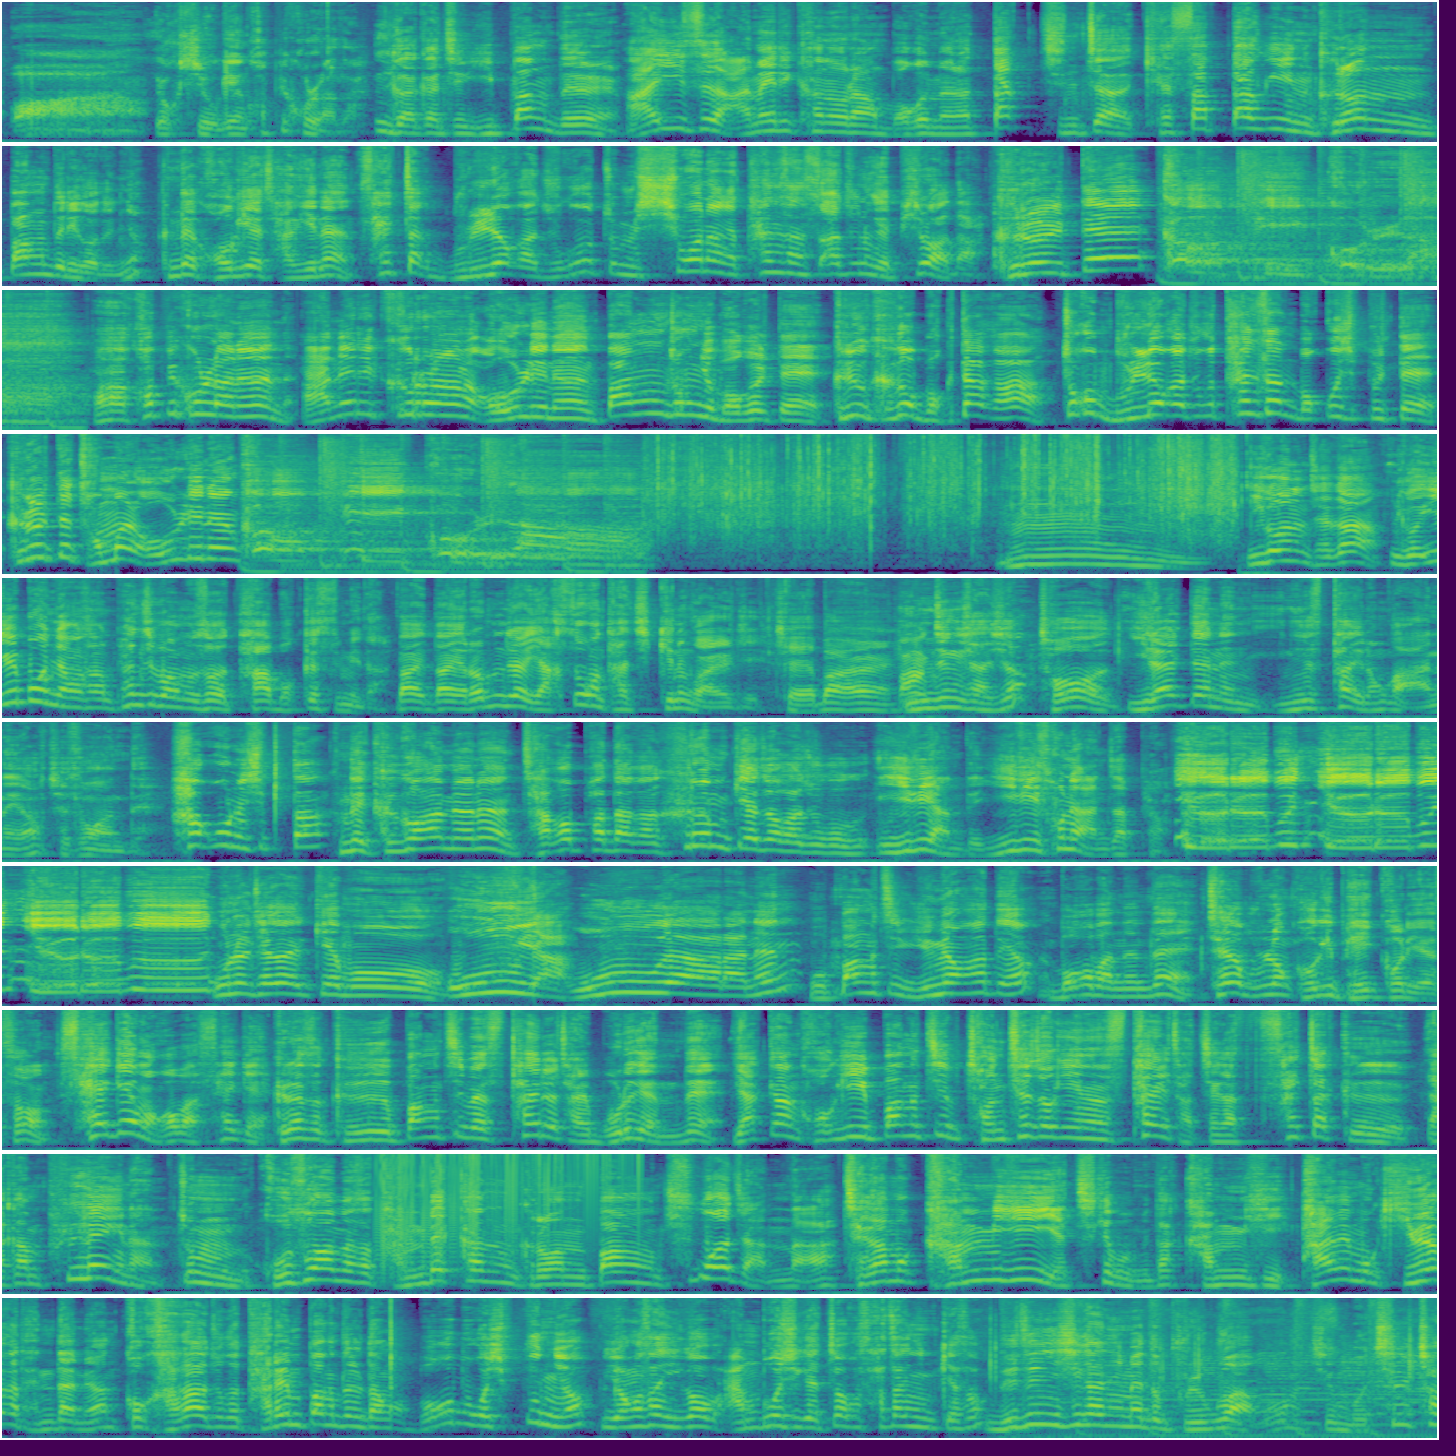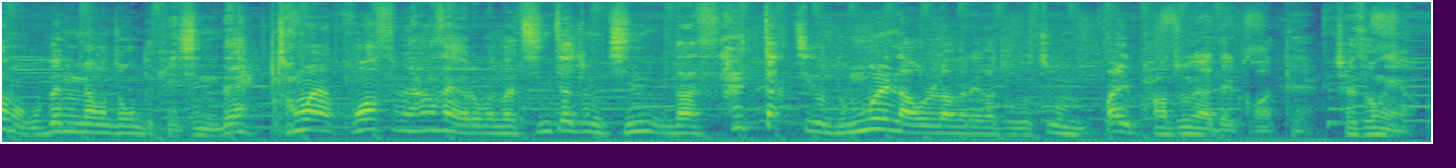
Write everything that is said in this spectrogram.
와. 역시 여기엔 커피콜라다. 그러니까 약간 지금 이 빵들 아이스 아메리카노랑 먹으면 딱 진짜 개쌉 딱인 그런 빵들이거든요? 근데 거기에 자기는 살짝 물려가지고 좀 시원하게 탄산 쏴주는 게 필요하다. 그럴 때 커피콜라. 아 커피콜라는 아메리카노랑 어울리는 빵 종류 먹을 때 그리고 그거 먹다가 조금 물려가지고 탄산 먹고 싶을 때 그럴 때 정말 어울리는 커피콜라. 음 이거는 제가 이거 일본 영상 편집하면서 다 먹겠습니다. 나, 나 여러분들의 약속은 다 지키는 거 알지? 제발. 인증샷이요? 저 일할 때는 인스타 이런 거 안 해요? 죄송한데. 하고는 싶다? 근데 그거 하면은 작업하다가 흐름 깨져가지고 일이 안 돼. 일이 손에 안 잡혀. 여러분 여러분 여러분. 오늘 제가 이렇게 뭐 오우야 오우야라는 뭐 빵집 유명하대요? 먹어봤는데 제가 물론 거기 베이커리에서 세개 먹어봐 세개. 그래서 그 빵집의 스타일을 잘 모르겠는데 약간 거기 빵집 전체적인 스타일 자체가 살짝 그 약간 플레인한 좀 고소하면서 담백한 그런 빵 추구하지 않나. 제가 한번 감히 예측해 봅니다. 감히. 다음에 뭐 기회가 된다면 거 가가지고 다른 빵들도 한번 먹어보고 싶군요. 영상 이거 안 보시겠죠? 사장님께서? 늦은 시간임에도 불구하고 지금 뭐 7,500명 정도 계신데 정말 고맙습니다 항상 여러분. 나 진짜 좀 진 나 살짝 지금 눈물 나올라 그래가지고 좀 빨리 방송해야 될 것 같아. 죄송해요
